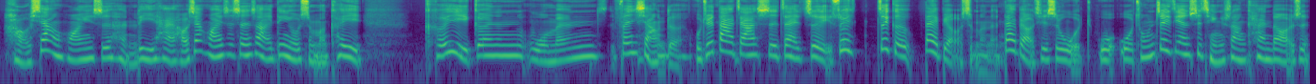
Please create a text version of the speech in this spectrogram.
好像黄医师很厉害，好像黄医师身上一定有什么可以可以跟我们分享的。我觉得大家是在这里，所以这个代表什么呢？代表其实我我我从这件事情上看到的是，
